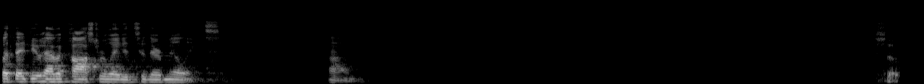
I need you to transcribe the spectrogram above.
but they do have a cost related to their millings. Um, so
